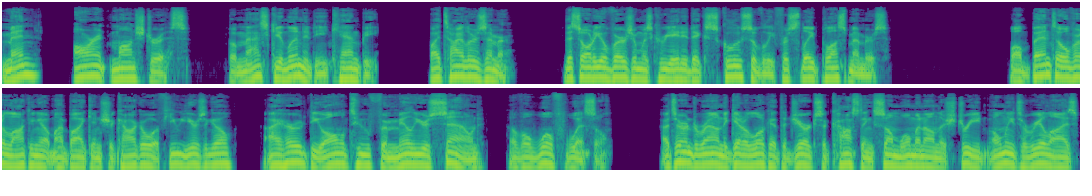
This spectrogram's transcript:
Men aren't monstrous, but masculinity can be. By Tyler Zimmer. This audio version was created exclusively for Slate Plus members. While bent over locking up my bike in Chicago a few years ago, I heard the all too familiar sound of a wolf whistle. I turned around to get a look at the jerks accosting some woman on the street, only to realize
